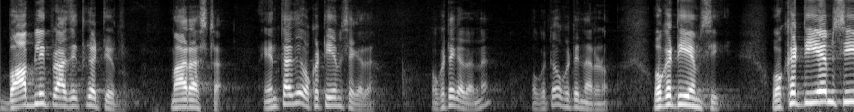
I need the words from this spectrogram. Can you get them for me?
బాబ్లీ ప్రాజెక్ట్ కట్టారు మహారాష్ట్ర. ఎంత అది? ఒక టీఎంసీ కదా. ఒకటే కదన్నా? అన్న ఒకటే ఒకటిన్నరను ఒక టీఎంసీ. ఒక టీఎంసీ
